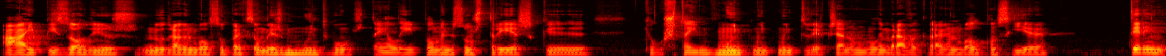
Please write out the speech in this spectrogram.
Há episódios no Dragon Ball Super que são mesmo muito bons. Tem ali pelo menos uns três que, que eu gostei muito, muito, muito de ver, que já não me lembrava que Dragon Ball conseguia terem,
